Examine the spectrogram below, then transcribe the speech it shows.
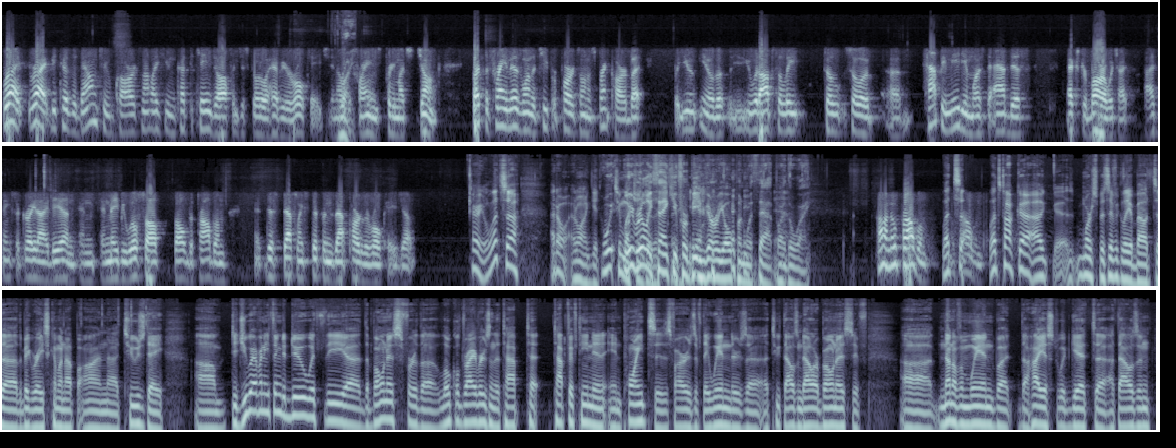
Right, right. Because the down tube car, it's not like you can cut the cage off and just go to a heavier roll cage. You know, Right. the frame's pretty much junk. But the frame is one of the cheaper parts on a sprint car. But but you you know the you would obsolete. So so a, a happy medium was to add this extra bar, which I I think is a great idea, and and and maybe will solve solve the problem. This definitely stiffens that part of the roll cage up. All right. Well, let's. Uh, I don't. I don't want to get We, too much. we really into the- thank you for being Yeah. very open with that, by the way. Oh, no problem. Let's no uh, let's talk uh, uh, more specifically about uh, the big race coming up on uh, Tuesday. Um, did you have anything to do with the uh, the bonus for the local drivers in the top te- top fifteen in, in points? As far as if they win, there's a, a two thousand dollar bonus. If uh, none of them win, but the highest would get uh, a thousand.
